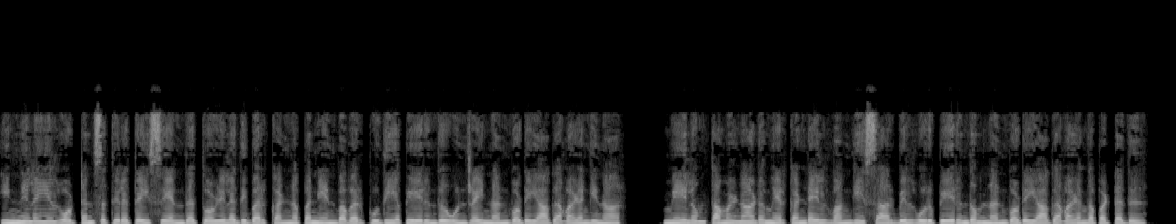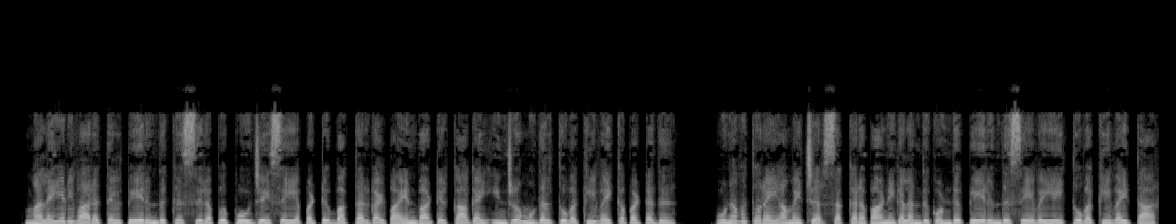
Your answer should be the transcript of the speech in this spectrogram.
இந்நிலையில் ஒட்டன்சத்திரத்தை சேர்ந்த தொழிலதிபர் கண்ணப்பன் என்பவர் புதிய பேருந்து ஒன்றை நன்கொடையாக வழங்கினார். மேலும் தமிழ்நாடு மெர்கண்டைல் வங்கி சார்பில் ஒரு பேருந்தும் நன்கொடையாக வழங்கப்பட்டது. மலையடிவாரத்தில் பேருந்துக்கு சிறப்பு பூஜை செய்யப்பட்டு பக்தர்கள் பயன்பாட்டிற்காக இன்று முதல் துவக்கி வைக்கப்பட்டது. உணவுத்துறை அமைச்சர் சக்கரபாணி கலந்து கொண்டு பேருந்து சேவையை துவக்கி வைத்தார்.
